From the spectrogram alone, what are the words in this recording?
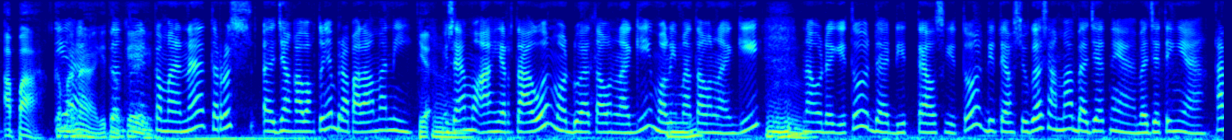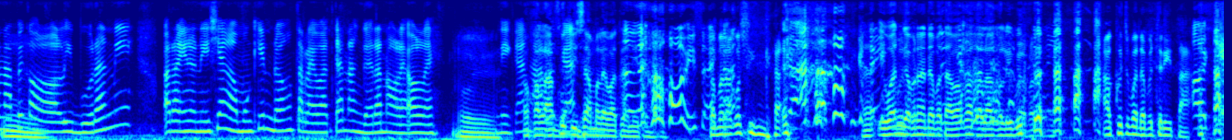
apa, ke mana Iya, gitu. Oke. tentuin ke mana, terus eh, jangka waktunya berapa lama nih? Ya. Hmm. Misalnya mau akhir tahun, mau dua tahun lagi, mau lima tahun lagi. Nah udah gitu, udah details gitu, details juga sama budgetnya, budgetingnya. Kan tapi Hmm. kalau liburan nih orang Indonesia nggak mungkin dong terlewatkan anggaran oleh-oleh. Oh iya. Nih kan Oh, kalau aku kan? bisa melewatkan itu. Oh, bisa. Teman aku sih enggak. Nah, Iwan gak pernah dapat apa-apa kalau aku libur. Aku cuma dapat cerita. Oke.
